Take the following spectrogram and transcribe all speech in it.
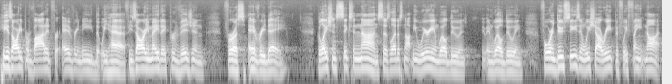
He has already provided for every need that we have, He's already made a provision for us every day. Galatians 6 and 9 says, Let us not be weary in well doing. In well doing. For in due season we shall reap if we faint not.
